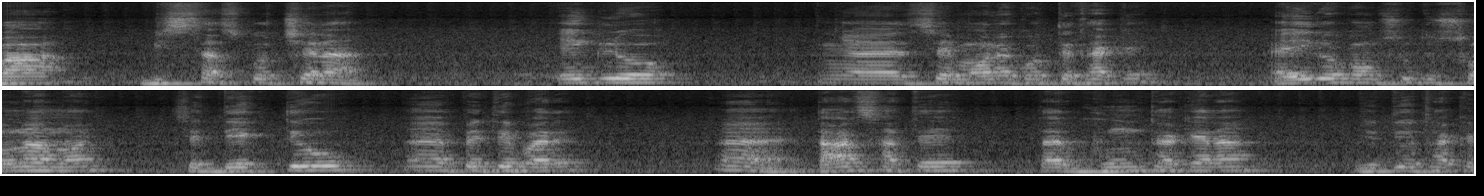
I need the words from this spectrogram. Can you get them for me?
বা বিশ্বাস করছে না এইগুলো সে মনে করতে থাকে। এই রকম শুধু শোনা নয়, সে দেখতেও পেতে পারে। হ্যাঁ তার সাথে তার ঘুম থাকে না, যদিও থাকে,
